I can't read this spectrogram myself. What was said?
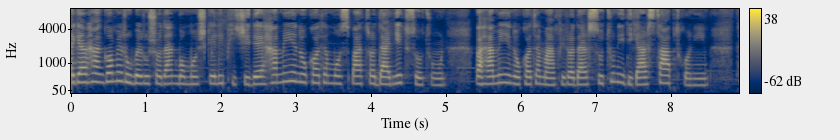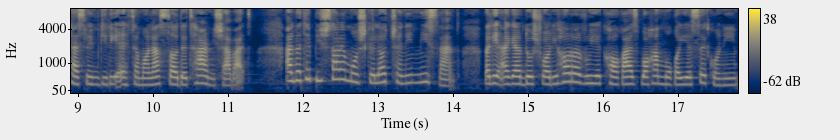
اگر هنگام روبرو شدن با مشکلی پیچیده همه نکات مثبت را در یک ستون و همه نکات منفی را در ستونی دیگر ثبت کنیم. تصمیم گیری احتمالا ساده تر می شود. البته بیشتر مشکلات چنین نیستند ولی اگر دشواری ها را روی کاغذ با هم مقایسه کنیم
